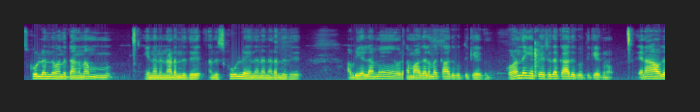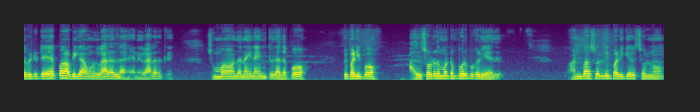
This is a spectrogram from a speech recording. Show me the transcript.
ஸ்கூல்லேருந்து வந்துட்டாங்கன்னா, என்னென்ன நடந்தது? அந்த ஸ்கூல்ல என்னென்ன நடந்தது? அப்படி எல்லாமே ஒரு நம்ம அது எல்லாமே காது குடுத்து கேட்கணும். குழந்தைங்க பேசுறத காது குடுத்து கேட்கணும். ஏன்னா அதை விட்டுட்டு, "எப்பா அப்படிக்கா உனக்கு வேலை இல்லை எனக்கு வேலை இருக்குது சும்மா வந்து நைன் நைன் இருக்காதப்போ போய் படிப்போ அது சொல்கிறது மட்டும் பொறுப்பு கிடையாது. அன்பாக சொல்லி படிக்க சொல்லணும்.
